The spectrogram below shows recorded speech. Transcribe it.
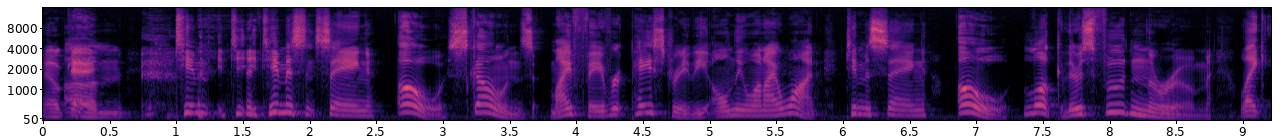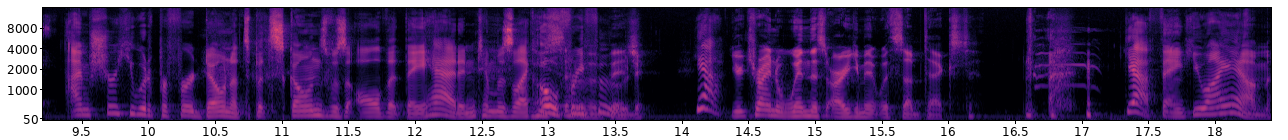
Okay. Um, Tim t- Tim isn't saying, "Oh, scones, my favorite pastry, the only one I want." Tim is saying, "Oh, look, there's food in the room." Like I'm sure he would have preferred donuts, but scones was all that they had, and Tim was like, "Oh, free food." bitch. Yeah, You're trying to win this argument with subtext. yeah, thank you, I am.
